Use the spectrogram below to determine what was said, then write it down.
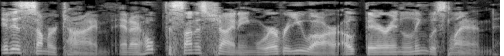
It is summertime, and I hope the sun is shining wherever you are out there in Linguistland.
